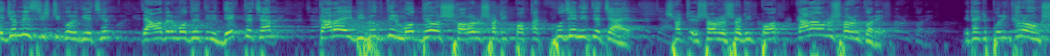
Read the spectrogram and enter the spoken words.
এই জন্যই সৃষ্টি করে দিয়েছেন যে আমাদের মধ্যে তিনি দেখতে চান কারা এই বিভক্তির মধ্যেও সরল সঠিক পথটা খুঁজে নিতে চায় সরল সঠিক পথ কারা অনুসরণ করে? এটা একটা পরীক্ষার অংশ।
